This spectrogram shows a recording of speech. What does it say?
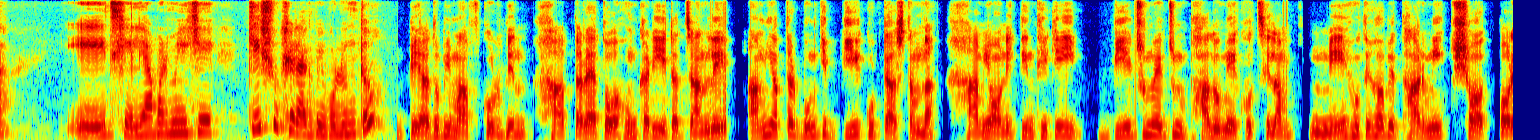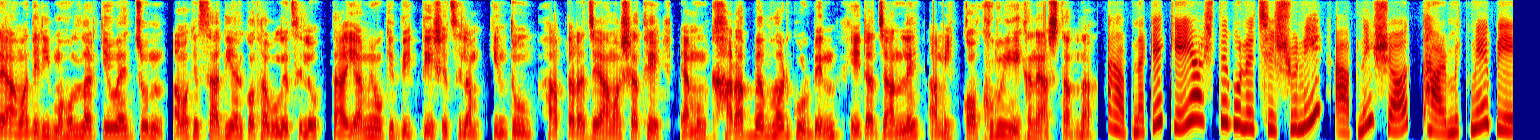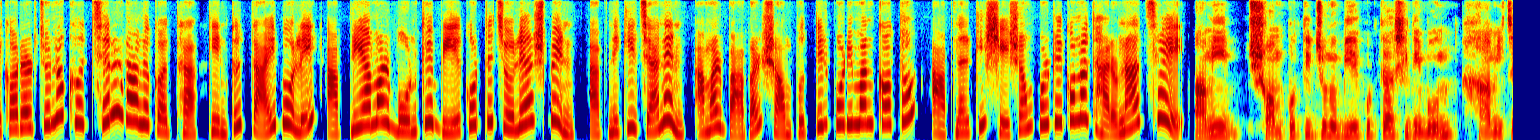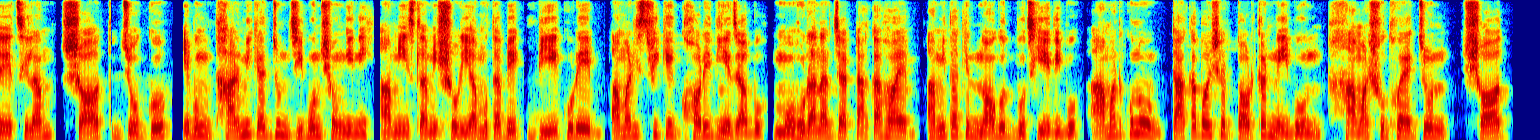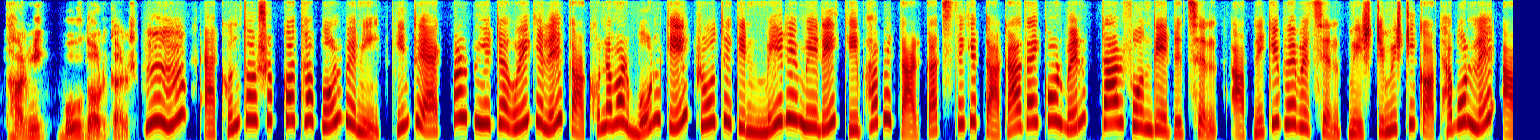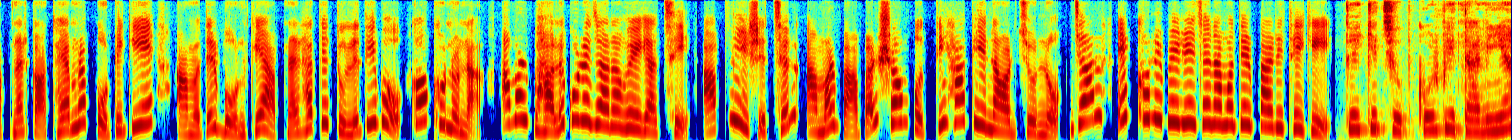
এই ছেলে আমার মেয়েকে কি সুখে রাখবে বলুন তো? বেয়াদবি মাফ করবেন। আপনারা এত অহংকারী, এটা জানলে আমি আপনার বোনকে বিয়ে করতে আসতাম না। আমি অনেকদিন থেকেই বিয়ের জন্য একজন ভালো মেয়ে খুঁজছিলাম। মেয়ে হতে হবে ধার্মিক, সৎ। পরে আমাদেরই মহল্লার কেউ একজন আমাকে সাদিয়ার কথা বলেছিল, তাই আমি ওকে দেখতে এসেছিলাম। কিন্তু আপনারা যে আমার সাথে এমন খারাপ ব্যবহার করবেন এটা জানলে আমি কখনোই এখানে আসতাম না। আপনাকে কে আসতে বলেছে শুনি? আপনি সৎ, ধার্মিক মেয়ে বিয়ে করার জন্য খুঁজছেন ভালো কথা। কিন্তু তাই বলে আপনি আমার বোনকে বিয়ে করতে চলে আসবেন। আপনি কি জানেন আমার বাবার সম্পত্তির পরিমাণ কত? আপনার কি সে সম্পর্কে কোনো ধারণা আছে? আমি সম্পত্তির জন্য বিয়ে করতে আসিনি বোন। আমি চেয়েছিলাম সৎ যোগ্য এবং ধার্মিক একজন জীবন সঙ্গিনী। আমি ইসলামী শরিয়া মোতাবেক বিয়ে করে আমার স্ত্রীকে ঘরে নিয়ে যাব। মোহরানার যা টাকা হয় আমি তাকে নগদ বুঝিয়ে দিব। আমার কোনো টাকা পয়সার দরকার নেই বোন। আমার শুধু একজন সৎ ধার্মিক বউ দরকার। হুম এখন তো ওসব কথা বলবেনই, কিন্তু একবার বিয়েটা হয়ে গেলে তখন আমার বোনকে প্রতিদিন মেরে মেরে কীভাবে তার কাছ থেকে টাকা আদায় করবেন, তার ফোন দিয়ে এটেছেন। আপনি কি ভেবেছেন? মিষ্টি মিষ্টি কথা বললে আপনার কথায় আমরা পটে গিয়ে আমাদের বোনকে আপনার হাতে তুলে দিব? কখনো না। আমার ভালো করে জানা হয়ে গেছে, আপনি এসেছেন আমার বাবার সম্পত্তি হাতিয়ে নেওয়ার জন্য। যান, এক্ষুনি বেরিয়ে যান আমাদের বাড়ি থেকে। তুই কি চুপ করবি, তানিয়া?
